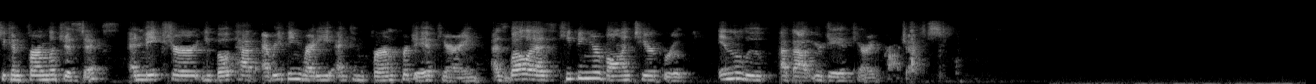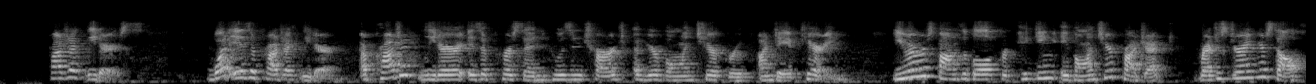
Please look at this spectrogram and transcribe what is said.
to confirm logistics and make sure you both have everything ready and confirmed for Day of Caring, as well as keeping your volunteer group in the loop about your Day of Caring project. Project leaders. What is a project leader? A project leader is a person who is in charge of your volunteer group on Day of Caring. You are responsible for picking a volunteer project, registering yourself,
